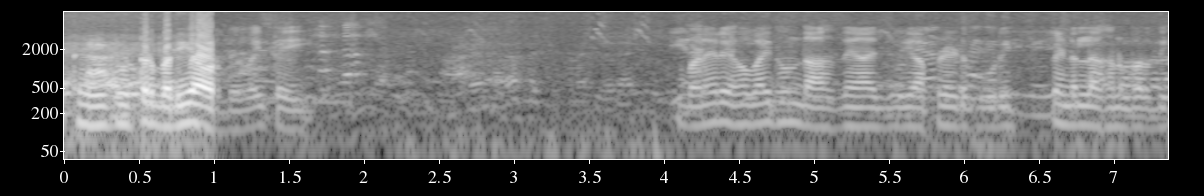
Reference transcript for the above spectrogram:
23 ਕਬੂਤਰ ਵਧੀਆ ਉੜਦੇ ਬਾਈ 23 ਬਣੇ ਰਹੋ ਬਾਈ ਤੁਹਾਨੂੰ ਦੱਸਦੇ ਆ ਅੱਜ ਦੀ ਅਪਡੇਟ ਪੂਰੀ ਪਿੰਡ ਲਖਨਪੁਰ ਦੀ।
